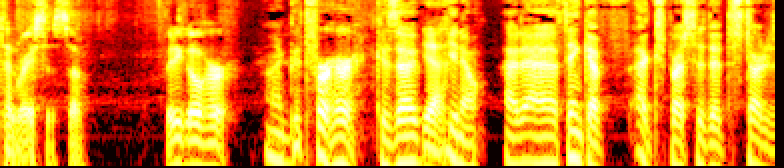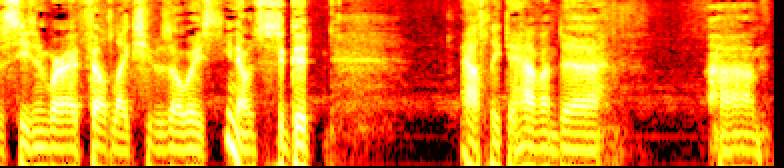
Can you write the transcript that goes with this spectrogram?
ten races. So, way to go, her. Uh, good for her, because I, Yeah. you know, I, I think I've expressed it at the start of the season where I felt like she was always, you know, just a good athlete to have on the um,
